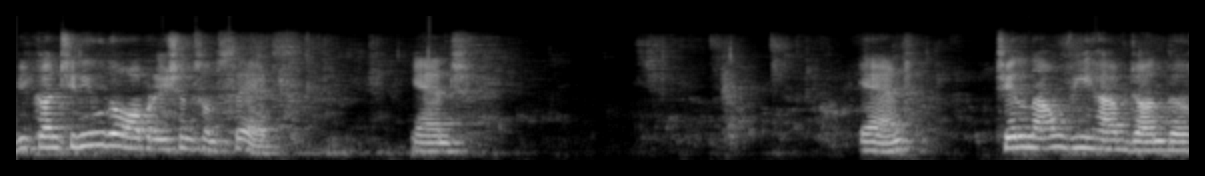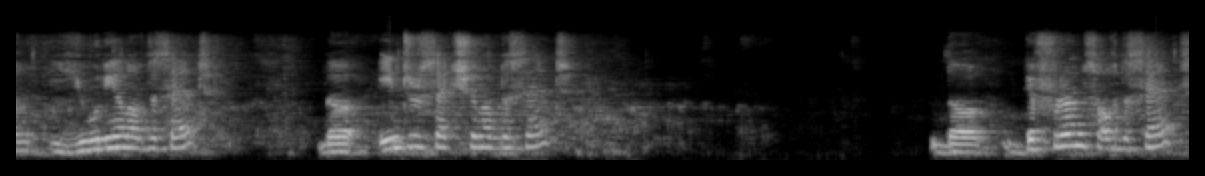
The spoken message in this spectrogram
we continue the operations on sets and and till now we have done the union of the set the intersection of the set the difference of the set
